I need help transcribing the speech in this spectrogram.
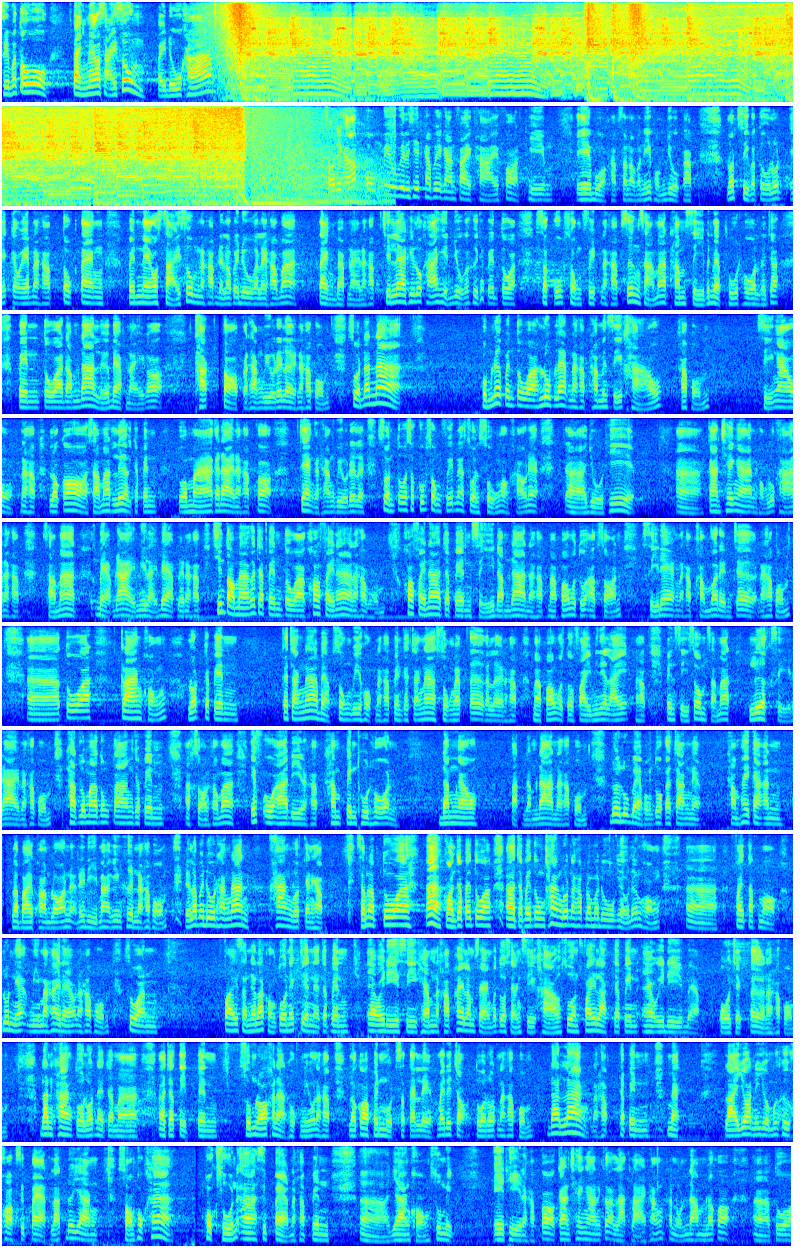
สีประตู แต่งแนวสายซุ่มไปดูครับ วิริชิตครับผู้จัดการฝ่ายขายฟอร์ดทีม A บวกครับสำหรับวันนี้ผมอยู่กับรถ 4 ประตูรุ่น XLS นะครับ ตกแต่งเป็นแนวสายซุ่มนะครับ เดี๋ยวเราไปดูกันเลยครับว่าแต่งแบบไหนนะครับ ชิ้นแรกที่ลูกค้าเห็นอยู่ก็คือจะเป็นตัวสกู๊ปทรงฟิตนะครับ ซึ่งสามารถทำสีเป็นแบบทูโทนหรือจะเป็นตัวดำด้านหรือแบบไหนก็ทักตอบกับทางวิวได้เลยนะครับผมส่วนด้านหน้า ผมเลือกเป็นตัวรูปแรกนะครับทำเป็นสีขาวครับผม สีเงานะครับแล้วก็สามารถเลือกจะเป็นตัวม้าก็ได้นะครับ ก็แจ้งกับทางวิวได้เลย ส่วนตัวสกู๊ปทรงฟิตเนี่ยส่วนสูงของเขาเนี่ยออยู่ที่การใช้งานของลูกค้านะครับ สามารถเลือกแบบได้มีหลายแบบเลยนะครับ ชิ้นต่อมาก็จะเป็นตัวข้อไฟหน้านะครับผมข้อไฟหน้าจะเป็นสีดำด้านนะครับ มาพร้อมกับตัวอักษรสีแดงนะครับคำว่า Ranger นะครับผมตัวกลางของรถจะเป็น กระจังหน้าแบบทรง V6 นะครับเป็นกระจังหน้าทรงแรปเตอร์กันเลยนะครับมาพร้อมกับตัวไฟมินิไลท์นะครับเป็นสีส้มสามารถเลือกสีได้นะครับผมถัดลงมาตรงกลางจะเป็นอักษรคำว่า FORD นะครับทำเป็นทูโทนดำเงาตัดดำด้านนะครับผมด้วยรูปแบบของตัวกระจังเนี่ยทำให้การระบายความร้อนเนี่ยได้ดีมากยิ่งขึ้นนะครับผมเดี๋ยวเราไปดูทางด้านข้างรถกันครับสำหรับตัวอะก่อนจะไปตัวอะจะไปตรงข้างรถนะครับ เรามาดูเกี่ยวเรื่องของอไฟตัดหมอกรุ่นนี้มีมาให้แล้วนะครับผมส่วน ไฟสัญลักษณ์ของตัว Next Gen เนี่ยจะเป็น LED C cam นะครับให้ลำแสงเป็นตัวแสงสีขาว ส่วนไฟหลักจะเป็น LED แบบโปรเจคเตอร์นะครับผมด้านข้างตัวรถเนี่ยจะมาอาจจะติดเป็นซุ้มล้อขนาด 6 นิ้วนะครับแล้วก็เป็นหมุดสแตนเลสไม่ได้เจาะตัวรถนะครับผมด้านล่างนะครับจะเป็นแม็กลายยอดนิยมก็คือขอบ 18 รัดด้วยยาง 265 60 R18 นะครับเป็นายางของ Sumic AT นะครับก็การใช้งานก็หลากหลายทั้งถนนดำแล้วก็ตัว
